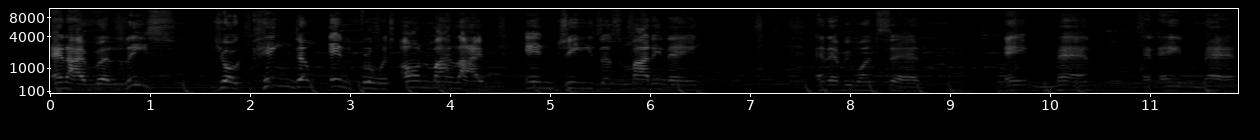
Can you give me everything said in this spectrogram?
and I release your kingdom influence on my life in Jesus' mighty name. And everyone said, Amen and amen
